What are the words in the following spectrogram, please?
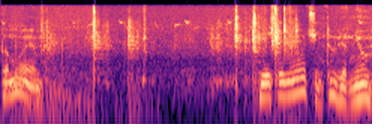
помоем. Если не очень, то вернем.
